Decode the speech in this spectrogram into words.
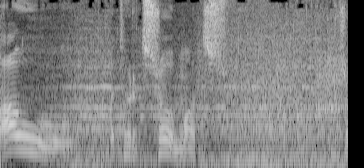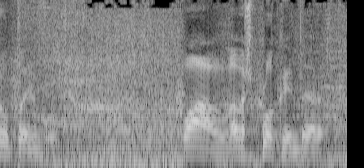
Ow! That hurt so much. So painful. Wow, I was blocking there.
